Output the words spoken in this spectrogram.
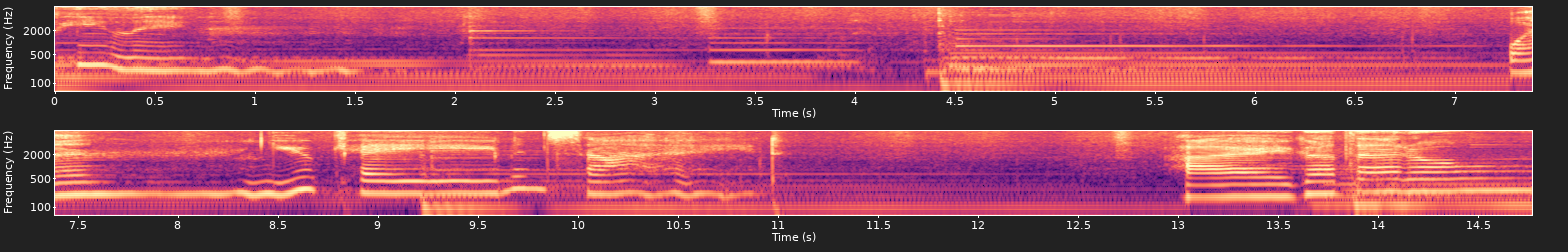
feeling. When you came inside, I got that old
